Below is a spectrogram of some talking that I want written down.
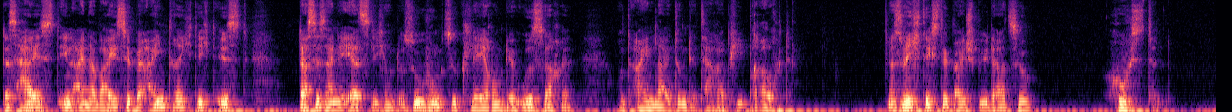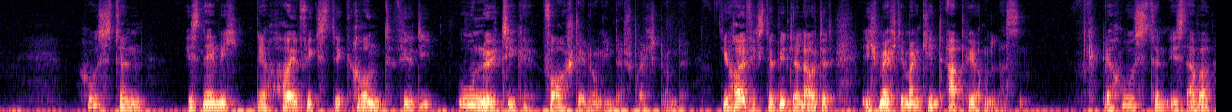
das heißt in einer Weise beeinträchtigt ist, dass es eine ärztliche Untersuchung zur Klärung der Ursache und Einleitung der Therapie braucht. Das wichtigste Beispiel dazu Husten. Husten ist nämlich der häufigste Grund für die unnötige Vorstellung in der Sprechstunde. Die häufigste Bitte lautet, ich möchte mein Kind abhören lassen. Der Husten ist aber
